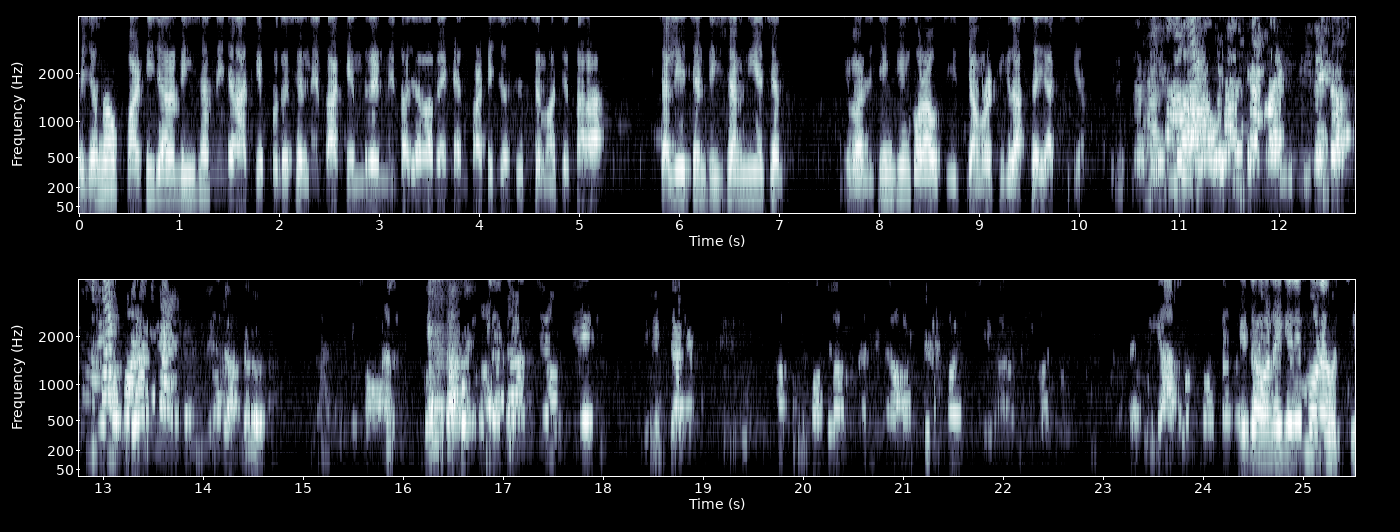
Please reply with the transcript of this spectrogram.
সেই জন্য পার্টি যারা ডিসিশন নিয়েছেন আজকে প্রদেশের নেতা কেন্দ্রের নেতা যারা দেখেন পার্টির যা সিস্টেম আছে তারা চালিয়েছেন ডিসিশন নিয়েছেন। এবার থিঙ্কিং করা উচিত যে আমরা ঠিক রাস্তায় যাচ্ছি কিনা। এটা অনেকেরই মনে হচ্ছে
